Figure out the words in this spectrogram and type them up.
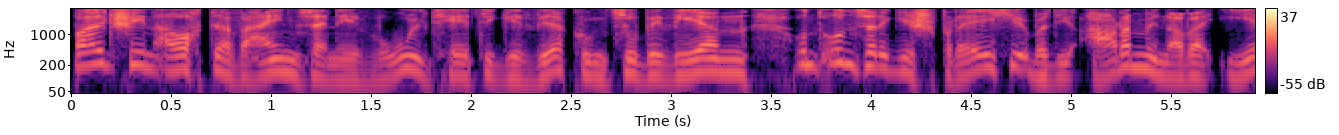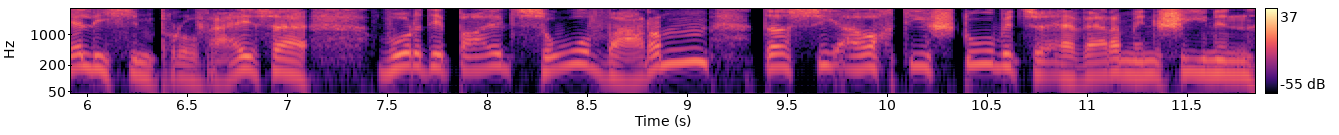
Bald schien auch der Wein seine wohltätige Wirkung zu bewähren, und unsere Gespräche über die armen, aber ehrlichen Proveiser wurde bald so warm, dass sie auch die Stube zu erwärmen schienen,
